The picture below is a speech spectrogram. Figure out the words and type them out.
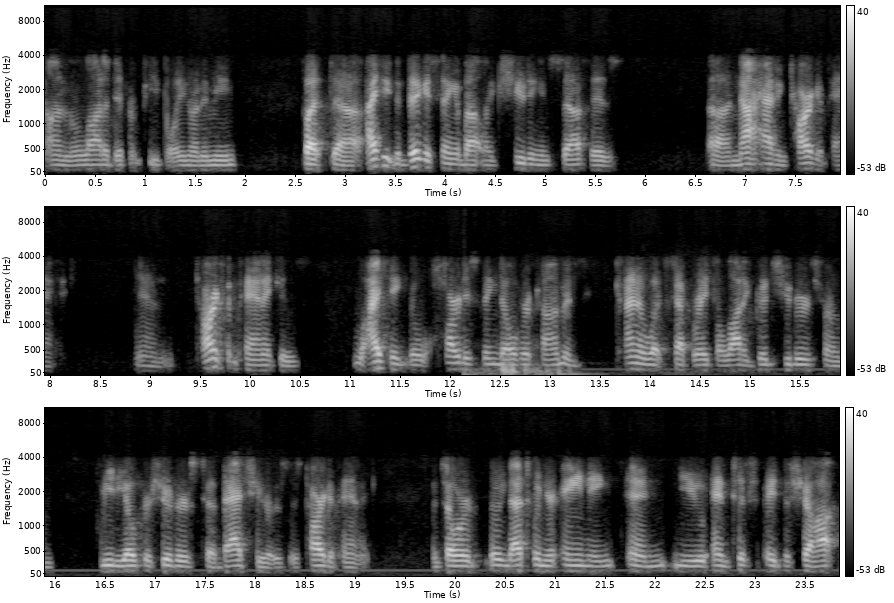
on a lot of different people. You know what I mean? But uh, I think the biggest thing about like shooting and stuff is uh, not having target panic, and target panic is I think the hardest thing to overcome and kind of what separates a lot of good shooters from mediocre shooters to bad shooters is target panic. And so that's when you're aiming and you anticipate the shot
